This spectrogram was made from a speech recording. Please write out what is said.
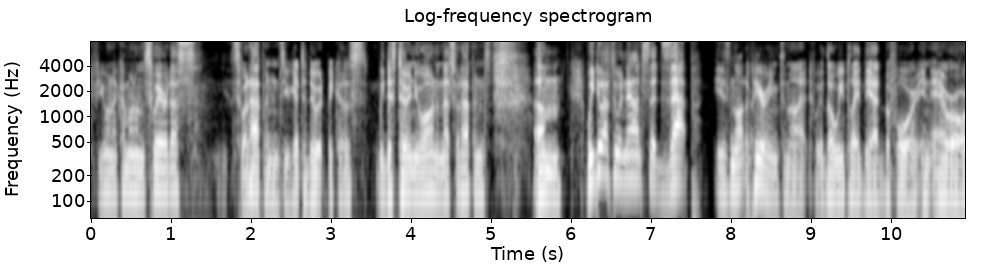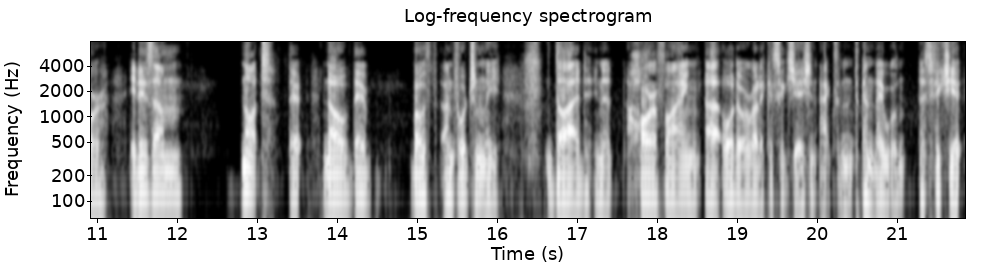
If you want to come on and swear at us, it's what happens. You get to do it because we just turn you on, and that's what happens. Um, we do have to announce that Zap is not appearing tonight, though we played the ad before in error. It is, um, not. They're, no, they're both unfortunately died in a horrifying uh, autoerotic asphyxiation accident, and they will asphyxiate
